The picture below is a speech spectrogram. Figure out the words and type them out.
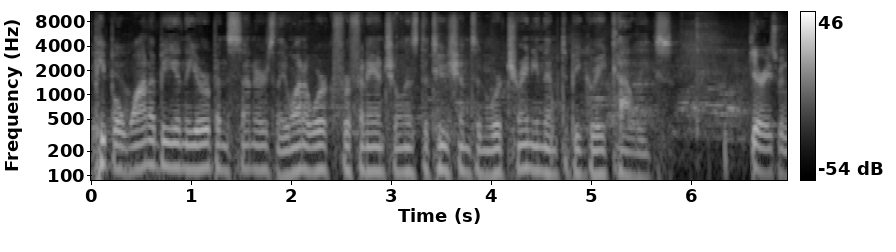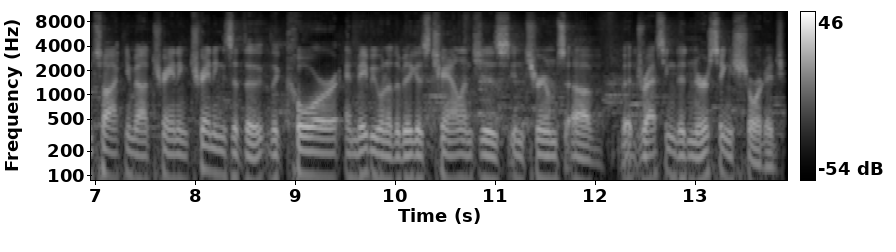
Good people want to be in the urban centers, they want to work for financial institutions, and we're training them to be great colleagues. Gary's been talking about training. Training is at the, the core and maybe one of the biggest challenges in terms of addressing the nursing shortage.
